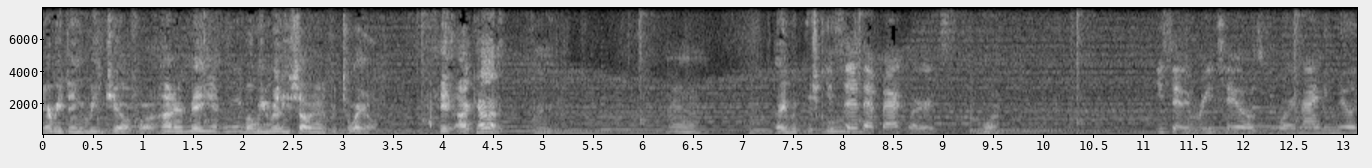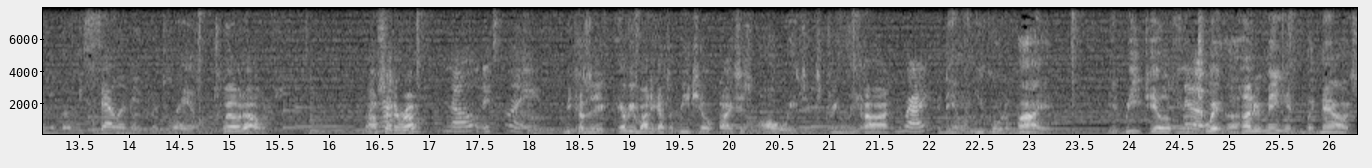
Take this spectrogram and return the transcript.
Everything retail for 100 million, but we really selling it for 12. Hey, I got it. Hey, man. Hey, but it's cool. You said that backwards. What? You said it retails for 90 million, but we selling it for 12. $12. I said it wrong? No, explain. Because everybody has a retail price, it's always extremely high. Right. And then when you go to buy it, it retails for no. 100 million, but now it's,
